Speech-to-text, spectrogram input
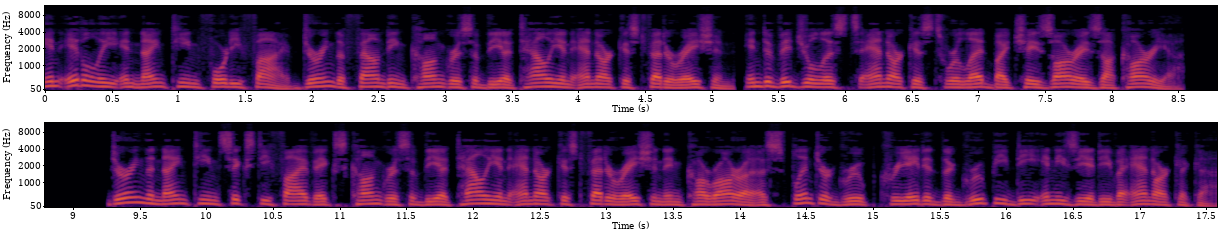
In Italy in 1945 during the founding Congress of the Italian Anarchist Federation, individualists anarchists were led by Cesare Zaccaria. During the 1965 IX Congress of the Italian Anarchist Federation in Carrara a splinter group created the Gruppi di Iniziativa Anarchica.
